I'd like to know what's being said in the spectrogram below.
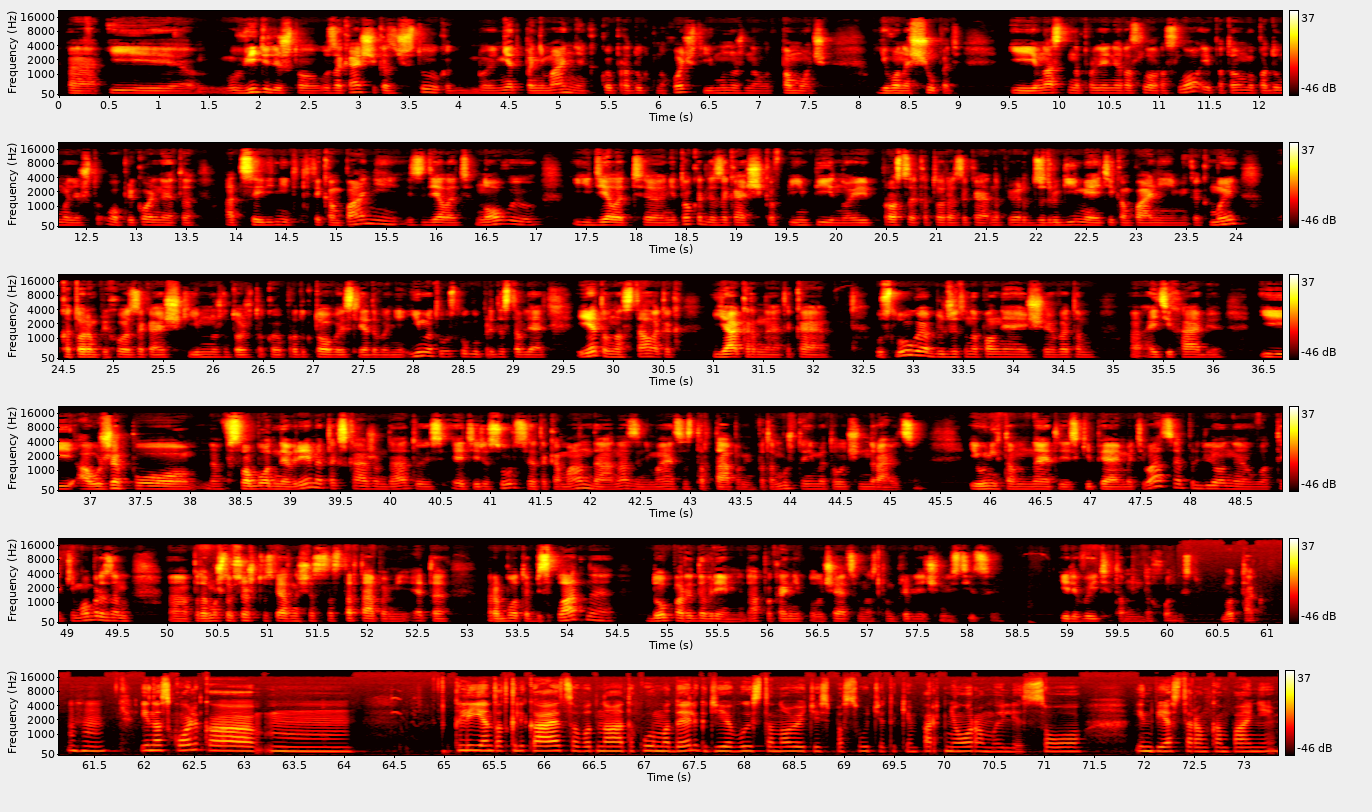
А, и увидели, что у заказчика зачастую как бы нет понимания, какой продукт он хочет, ему нужно вот помочь его нащупать. И у нас это направление росло, росло, и потом мы подумали, что, о, прикольно это отсоединить от этой компании, сделать новую и делать э, не только для заказчиков PMP, но и просто, которая, например, с другими IT-компаниями, как мы, к которым приходят заказчики, им нужно тоже такое продуктовое исследование, им эту услугу предоставлять. И это у нас стало как якорная такая услуга, бюджетонаполняющая в этом IT-хабе. А, и, а уже по, в свободное время, так скажем, да, то есть эти ресурсы, эта команда, она занимается стартапами, потому что им это очень нравится. И у них там на это есть KPI мотивация определенная, вот таким образом, а, потому что все, что связано сейчас со стартапами, это работа бесплатная до поры до времени, да, пока не получается у нас там привлечь инвестиции или выйти там на доходность. Вот так. Угу. И насколько м- клиент откликается вот на такую модель, где вы становитесь, по сути, таким партнером или со инвестором компании?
